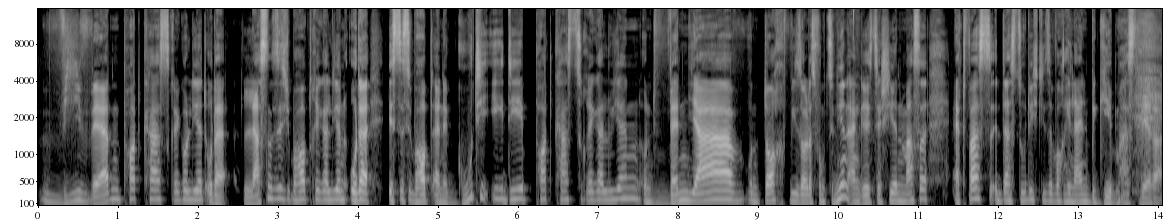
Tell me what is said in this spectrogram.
wie werden Podcasts reguliert oder lassen sie sich überhaupt regulieren? Oder ist es überhaupt eine gute Idee, Podcasts zu regulieren? Und wenn ja und doch, wie soll das funktionieren angesichts der schieren Masse? Etwas, in das du dich diese Woche hineinbegeben hast, Vera.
